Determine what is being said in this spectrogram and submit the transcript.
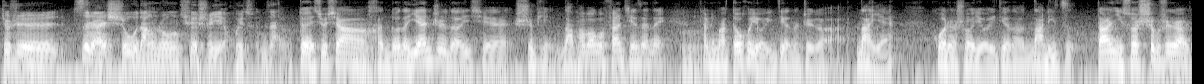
就是自然食物当中确实也会存在。对，就像很多的腌制的一些食品，哪怕包括番茄在内，它里面都会有一定的这个钠盐，或者说有一定的钠离子。当然，你说是不是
